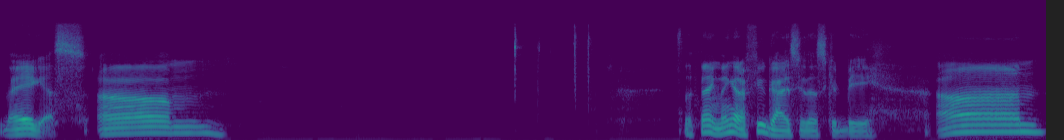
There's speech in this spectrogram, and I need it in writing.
Vegas. Um It's the thing. They got a few guys who this could be. Um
